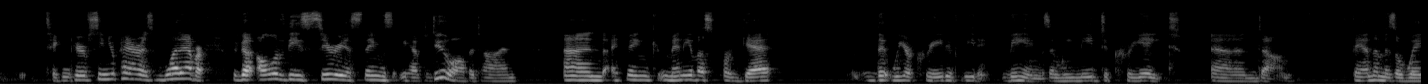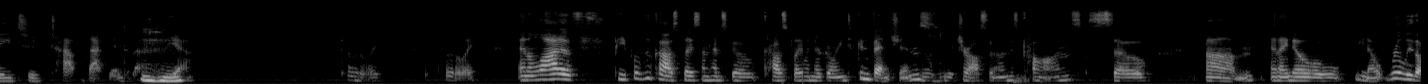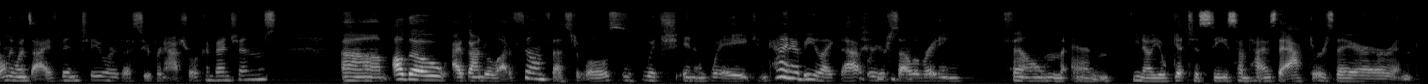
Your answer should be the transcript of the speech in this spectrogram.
taking care of senior parents, whatever. We've got all of these serious things that we have to do all the time. And I think many of us forget that we are creative be- beings and we need to create. And um, fandom is a way to tap back into that. Mhm. Yeah. Totally. Totally. And a lot of people who cosplay sometimes go cosplay when they're going to conventions, Mhm. which are also known as cons. So, um, and I know, you know, really the only ones I've been to are the supernatural conventions. Um, although I've gone to a lot of film festivals, which in a way can kind of be like that, where you're celebrating film and, you know, you'll get to see sometimes the actors there and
